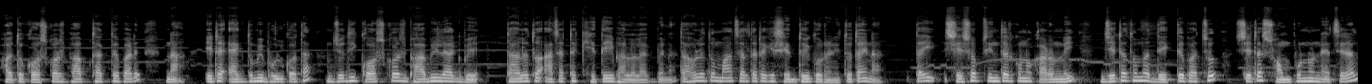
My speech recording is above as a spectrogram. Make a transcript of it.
হয়তো কসকস ভাব থাকতে পারে। না, এটা একদমই ভুল কথা। যদি কসকস ভাবই লাগবে, তাহলে তো আচারটা খেতেই ভালো লাগবে না। তাহলে তো মা চালতাটাকে সেদ্ধই করে নিত, তাই না? তাই সেসব চিন্তার কোনো কারণ নেই। যেটা তোমরা দেখতে পাচ্ছ, সেটা সম্পূর্ণ ন্যাচারাল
